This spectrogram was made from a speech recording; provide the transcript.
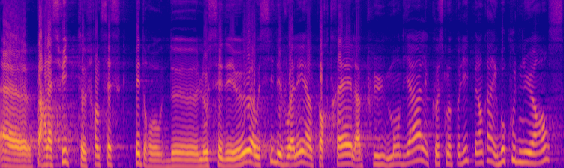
Euh, par la suite, Francesc Pedro de l'OCDE a aussi dévoilé un portrait la plus mondial, cosmopolite, mais encore avec beaucoup de nuances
